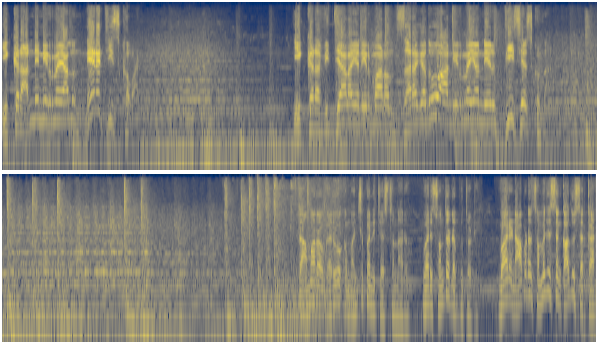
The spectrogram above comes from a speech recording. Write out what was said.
ఇక్కడ అన్ని నిర్ణయాలు నేనే తీసుకోవాలి. ఇక్కడ విద్యాలయ నిర్మాణం జరగదు ఆ నిర్ణయం నేను తీసేసుకున్నా రామారావు గారు ఒక మంచి పని చేస్తున్నారు. వారి సొంత డబ్బుతోటి. వారిని ఆపడం సమంజసం కాదు సర్కార్.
